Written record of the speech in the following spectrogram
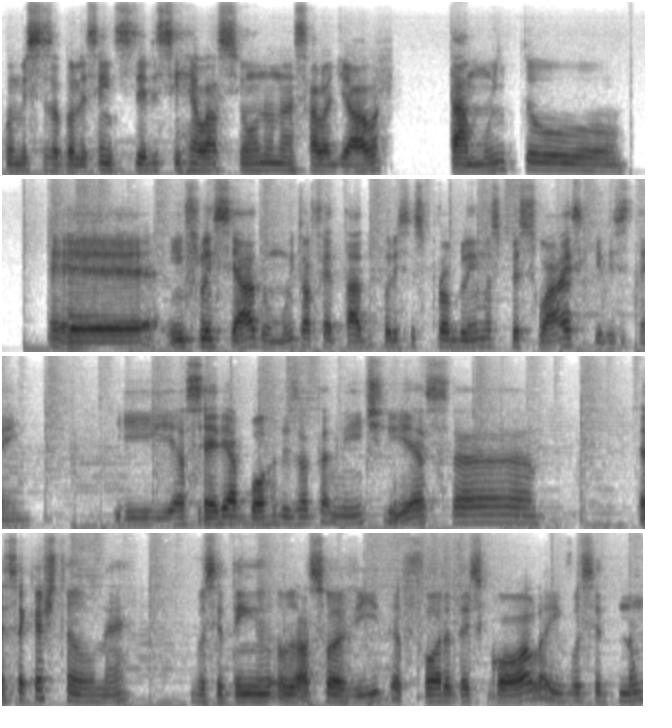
como esses adolescentes eles se relacionam na sala de aula está muito é, influenciado, muito afetado por esses problemas pessoais que eles têm. E a série aborda exatamente essa essa questão, né? Você tem a sua vida fora da escola e você não,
